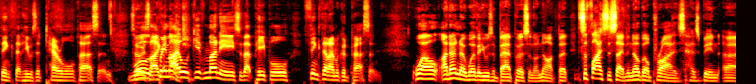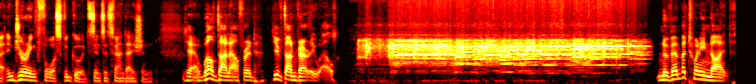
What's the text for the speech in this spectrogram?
think that he was a terrible person. So Well, he's like, I will give money so that people think that I'm a good person. Well, I don't know whether he was a bad person or not, but suffice to say, the Nobel Prize has been an enduring force for good since its foundation. Yeah, well done, Alfred. You've done very well. November 29th,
